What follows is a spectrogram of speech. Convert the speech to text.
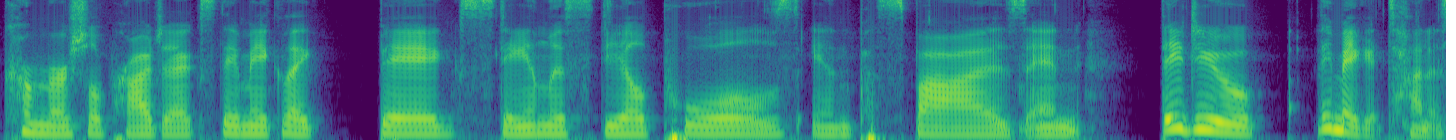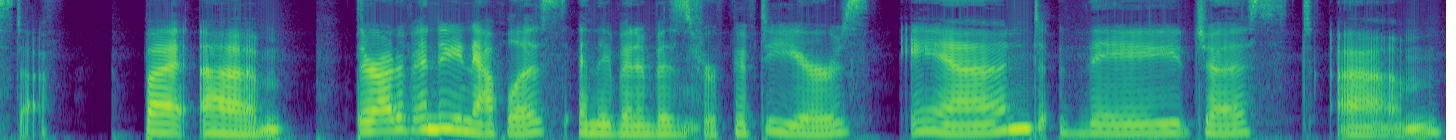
commercial projects. They make like big stainless steel pools and spas, and they do, they make a ton of stuff. But um, they're out of Indianapolis and they've been in business for 50 years. And they just um,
